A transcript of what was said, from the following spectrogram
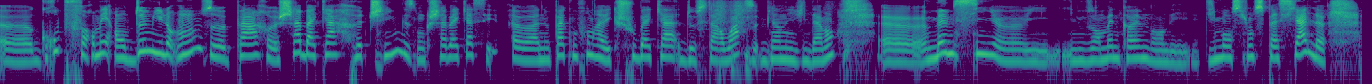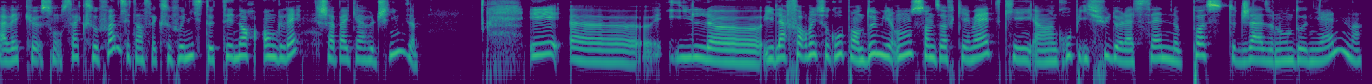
euh, groupe formé en 2011 par Shabaka Hutchings. Donc Shabaka, c'est euh, à ne pas confondre avec Chewbacca de Star Wars, bien évidemment. Euh, même si euh, il, il nous emmène quand même dans des dimensions spatiales avec son saxophone. C'est un saxophoniste ténor anglais, Shabaka Hutchings. Et euh, il, euh, il a formé ce groupe en 2011, Sons of Kemet, qui est un groupe issu de la scène post-jazz londonienne,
